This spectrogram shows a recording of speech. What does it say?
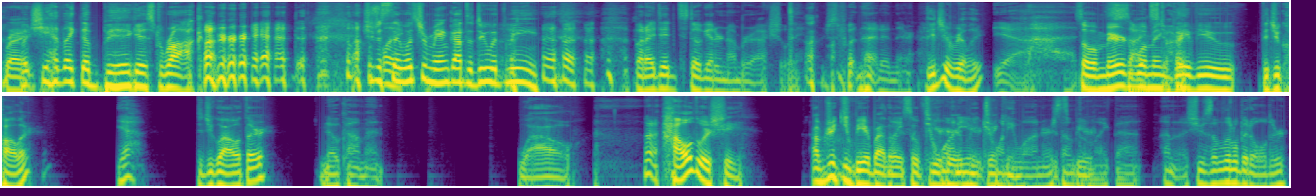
right. But she had like the biggest rock on her hand. She just like- said, "What's your man got to do with me?" but I did still get her number, actually. just putting that in there. Did you really? Yeah. So a married Side woman story. gave you. Did you call her? Yeah. Did you go out with her? No comment. Wow. How old was she? I'm drinking beer, by the way. So if you're 20 hearing me drinking, 21 or something beer. like that. I don't know. She was a little bit older,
